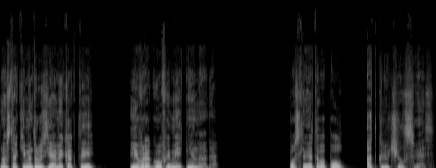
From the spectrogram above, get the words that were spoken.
но с такими друзьями, как ты, и врагов иметь не надо». После этого Пол отключил связь.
